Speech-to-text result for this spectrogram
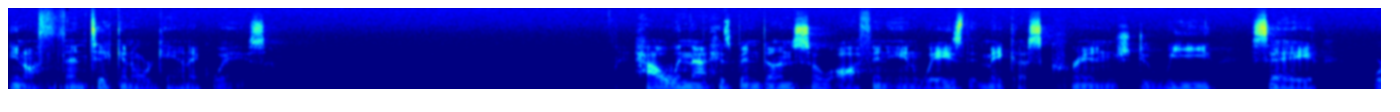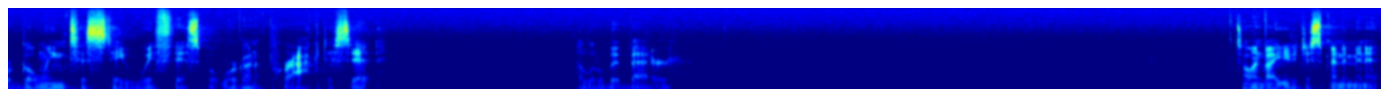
in authentic and organic ways? How, when that has been done so often in ways that make us cringe, do we say, we're going to stay with this, but we're going to practice it a little bit better? So I'll invite you to just spend a minute,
